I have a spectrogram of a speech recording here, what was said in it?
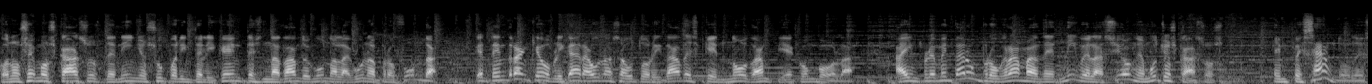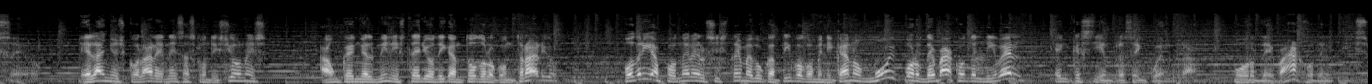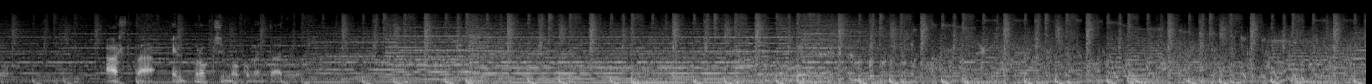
Conocemos casos de niños súper inteligentes nadando en una laguna profunda que tendrán que obligar a unas autoridades que no dan pie con bola a implementar un programa de nivelación en muchos casos, empezando de cero. El año escolar en esas condiciones, aunque en el ministerio digan todo lo contrario, podría poner el sistema educativo dominicano muy por debajo del nivel en que siempre se encuentra, por debajo del piso. Hasta el próximo comentario.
